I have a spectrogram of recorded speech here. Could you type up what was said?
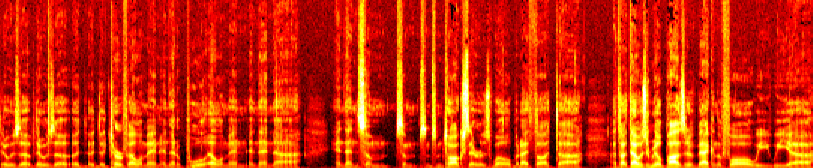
There was a there was a, a, a turf element, and then a pool element, and then uh, and then some some some some talks there as well. But I thought uh, I thought that was a real positive. Back in the fall, we we uh,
